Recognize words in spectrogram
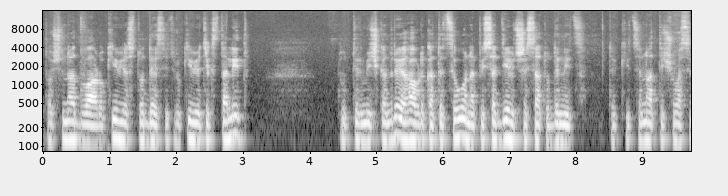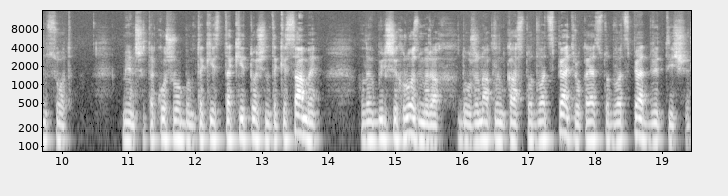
Товщина 2. Руків'я 110. Руків'я текстоліт. Тут термічка Андрея Гаврика ТЦО на 59,60 одиниць. Такі ціна 1800. Менше. Також робимо такі, такі точно такі самі, але в більших розмірах. Довжина клинка 125, рукоять 125 2000.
